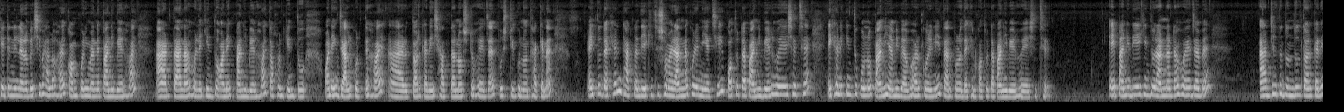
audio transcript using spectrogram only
কেটে নিলে আরও বেশি ভালো হয়, কম পরিমাণে পানি বের হয়। আর তা না হলে কিন্তু অনেক পানি বের হয়, তখন কিন্তু অনেক জাল করতে হয় আর তরকারি স্বাদটা নষ্ট হয়ে যায়, পুষ্টিগুণও থাকে না। এই তো দেখেন, ঢাকনা দিয়ে কিছু সময় রান্না করে নিয়েছি, কতটা পানি বের হয়ে এসেছে। এখানে কিন্তু কোনো পানি আমি ব্যবহার করিনি, তারপরও দেখেন কতটা পানি বের হয়ে এসেছে। এই পানি দিয়ে কিন্তু রান্নাটা হয়ে যাবে। আর যেহেতু দুন্দুল তরকারি,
